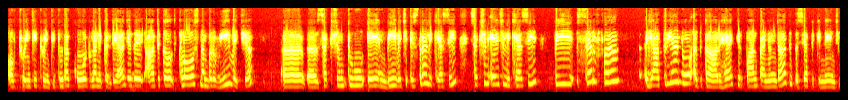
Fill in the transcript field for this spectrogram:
ਆਫ 2022 ਦਾ ਕੋਡ ਉਹਨਾਂ ਨੇ ਕੱਢਿਆ ਜਿਹਦੇ ਆਰਟੀਕਲ ਕਲੌਜ਼ ਨੰਬਰ 20 ਵਿੱਚ ਸੈਕਸ਼ਨ 2 A and B ਵਿੱਚ ਇਸ ਤਰ੍ਹਾਂ ਲਿਖਿਆ ਸੀ ਸੈਕਸ਼ਨ A ਚ ਲਿਖਿਆ ਸੀ ਵੀ ਸਿਰਫ ਯਾਤਰੀਆਂ ਨੂੰ ਅਧਿਕਾਰ ਹੈ ਕਿਰਪਾਨ ਪਹਿਨਣ ਦਾ ਤੇ ਦੱਸਿਆ ਵੀ ਕਿੰਨੇ inch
